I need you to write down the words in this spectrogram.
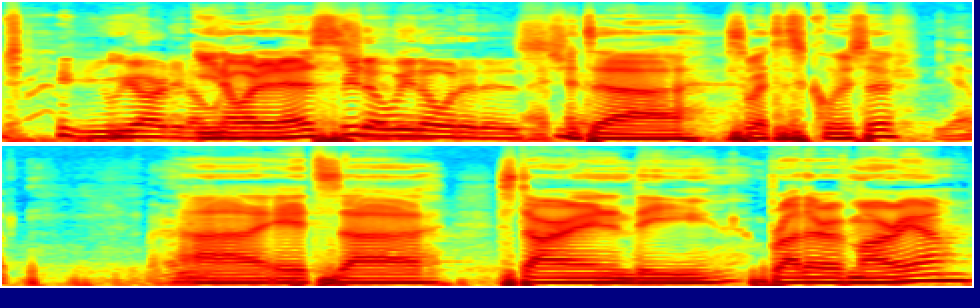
we already know. You know what it is? We know. We know what it is. Sure. It's a Switch exclusive. Yep. I already know. Uh, it's uh, starring the brother of Mario.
